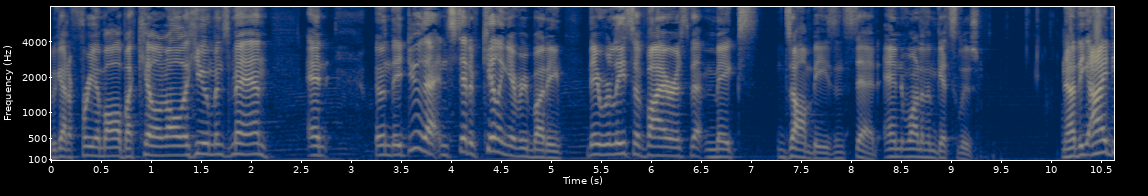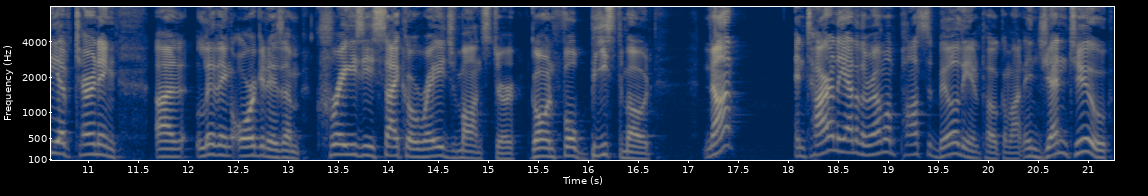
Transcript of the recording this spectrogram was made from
We got to free them all by killing all the humans, man. And when they do that, instead of killing everybody, they release a virus that makes zombies instead, and one of them gets loose. Now, the idea of turning a living organism, crazy psycho rage monster, going full beast mode, not entirely out of the realm of possibility in Pokemon. In Gen 2,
